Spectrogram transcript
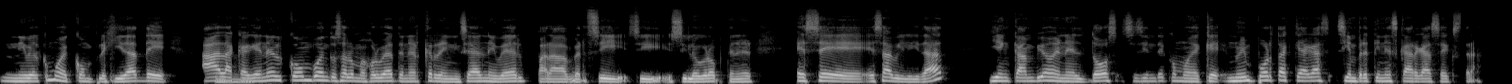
nivel como de complejidad de, ah, la Ujú. cagué en el combo, entonces a lo mejor voy a tener que reiniciar el nivel para ver si, si, si logro obtener ese, esa habilidad. Y en cambio en el 2 se siente como de que no importa qué hagas, siempre tienes cargas extra.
